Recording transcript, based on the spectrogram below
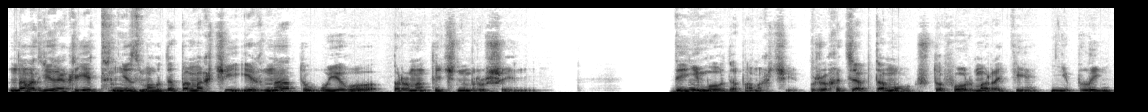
нават Геракліт не змог дапамагчы ігнату ў яго романтычным рушэнні. Ды не мог дапамагчы, ужо хаця б таму, што форма ракі не плынь,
